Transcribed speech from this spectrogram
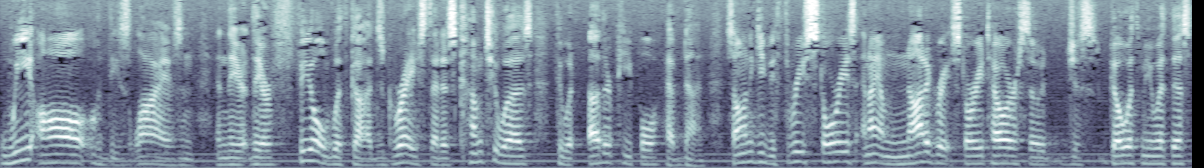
we all live these lives, and, and they, are, they are filled with God's grace that has come to us through what other people have done. So I'm going to give you three stories, and I am not a great storyteller, so just go with me with this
